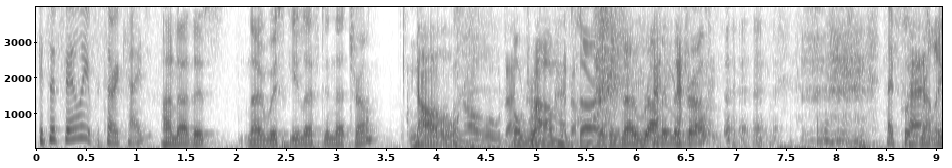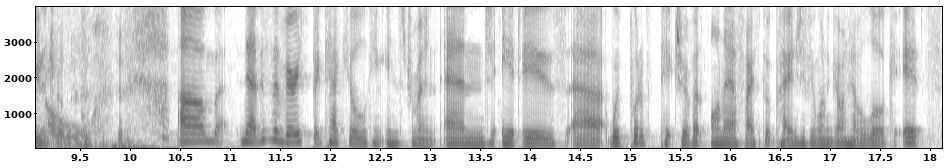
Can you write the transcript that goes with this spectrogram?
It's a fairly sorry, Kate. Oh no, there's no whiskey left in that drum. No, no, that Or drum rum. had a- Sorry, there's no rum in the drum. They put rum Sadly, in the drum. no. Um, now, this is a very spectacular looking instrument, and it is. Uh, we've put a picture of it on our Facebook page if you want to go and have a look. It's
